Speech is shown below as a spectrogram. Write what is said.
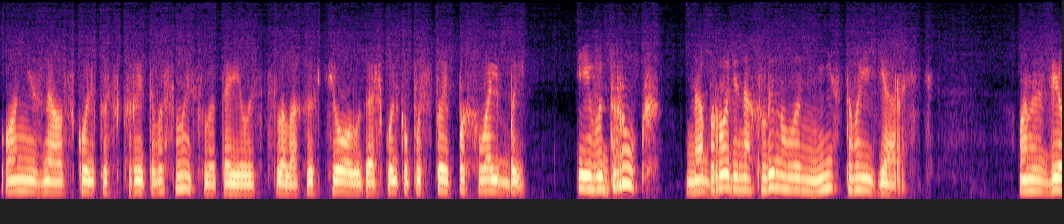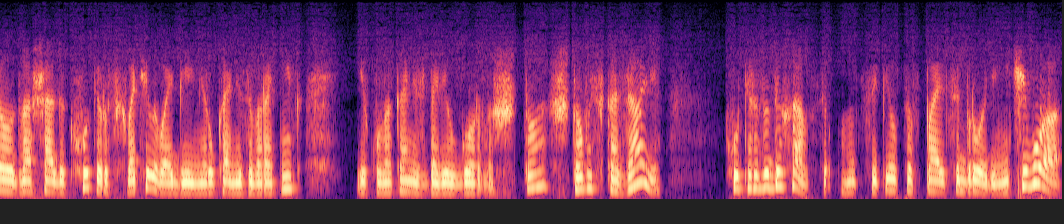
Он не знал, сколько скрытого смысла таилось в словах их теолога, а сколько пустой похвальбы. И вдруг на Броди нахлынула неистовая ярость. Он сделал два шага к Хуперу, схватил его обеими руками за воротник и кулаками сдавил горло. «Что? Что вы сказали?» Хупер задыхался. Он вцепился в пальцы Броди. «Ничего!»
